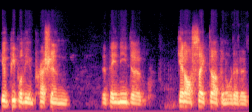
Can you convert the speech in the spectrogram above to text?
give people the impression that they need to get all psyched up in order to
